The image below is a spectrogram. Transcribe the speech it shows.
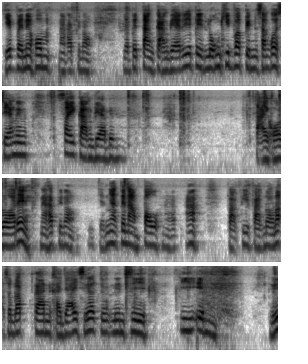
เก็บไว้ในห่มนะครับพี่น้องอย่าไปตั้งกลางแดดอย่าไปหลงคิดว่าเป็นสังเคราะห์แสงเลยใส่กลางแดดเป็น ตายคอรอได้นะครับพี่น้องจะยากแต่น้ำเป่านะครับอะฝากพี่ฝากน้องเนาะสำหรับการขยายเชื้อจุลินทรีย์ EM หรือ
